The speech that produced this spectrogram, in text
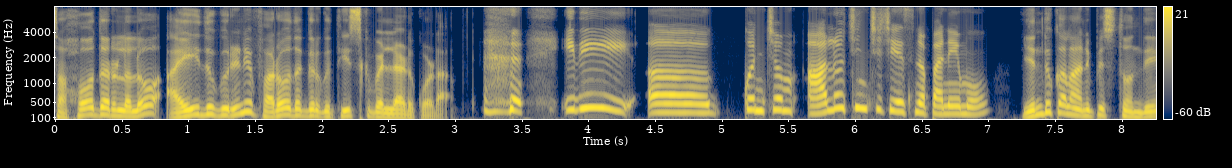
సహోదరులలో ఐదుగురిని ఫరో దగ్గరకు తీసుకువెళ్ళాడు కూడా. ఇది కొంచెం ఆలోచించి చేసిన పనేమో? ఎందుకలా అనిపిస్తోంది?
